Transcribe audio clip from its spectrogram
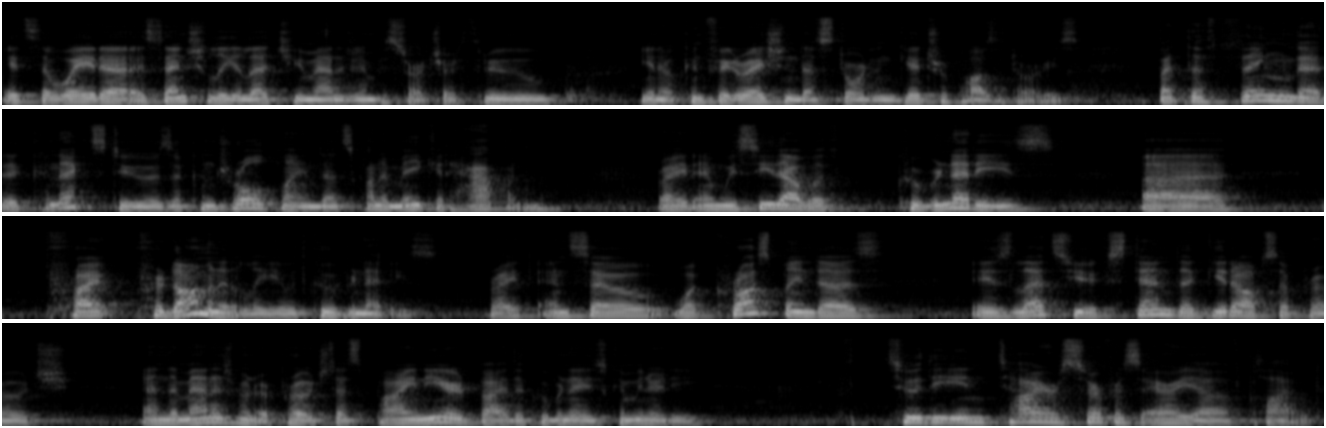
It's a way to essentially let you manage infrastructure through you know, configuration that's stored in Git repositories. But the thing that it connects to is a control plane that's going to make it happen, right? And we see that with Kubernetes, uh, predominantly with Kubernetes, right? And so what Crossplane does is lets you extend the GitOps approach and the management approach that's pioneered by the Kubernetes community to the entire surface area of cloud.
